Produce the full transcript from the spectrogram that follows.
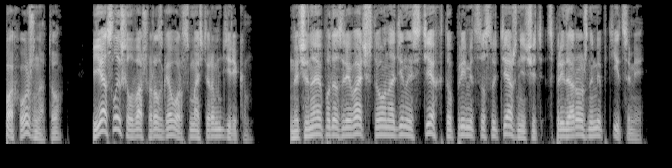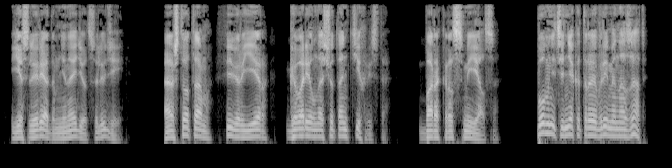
«Похоже на то. Я слышал ваш разговор с мастером Дириком. Начинаю подозревать, что он один из тех, кто примется сутяжничать с придорожными птицами, если рядом не найдется людей. А что там Фиверьер говорил насчет Антихриста? Барак рассмеялся. Помните, некоторое время назад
